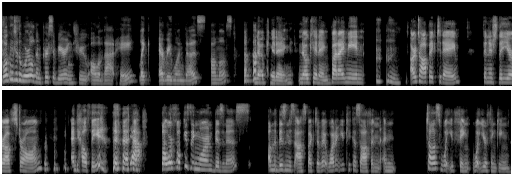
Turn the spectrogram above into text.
Welcome to the world and persevering through all of that. Hey, like everyone does almost. No kidding. No kidding. But I mean, our topic today, finish the year off strong and healthy. Yeah. But we're focusing more on business, on the business aspect of it. Why don't you kick us off and and tell us what you think, what you're thinking,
